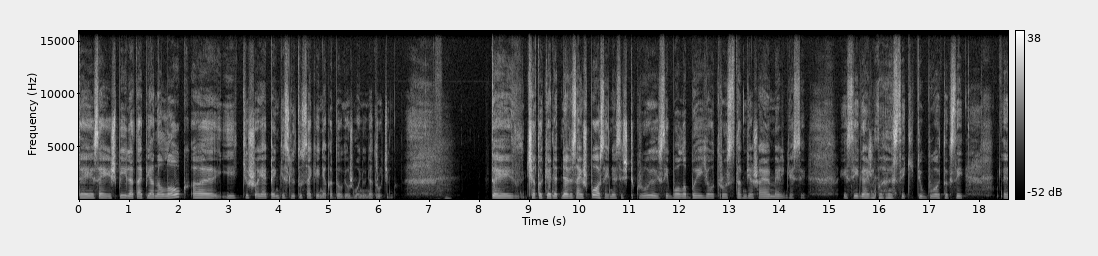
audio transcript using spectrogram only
Tai jisai išpylė tą pieną lauk, įkišo jai penkis litus, sakė, niekada daugiau žmonių netrūčink. Tai čia tokia net ne visai išposai, nes iš tikrųjų jisai buvo labai jautrus tam viešajam elgesiui. Jisai, galima sakyti, buvo toksai e,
